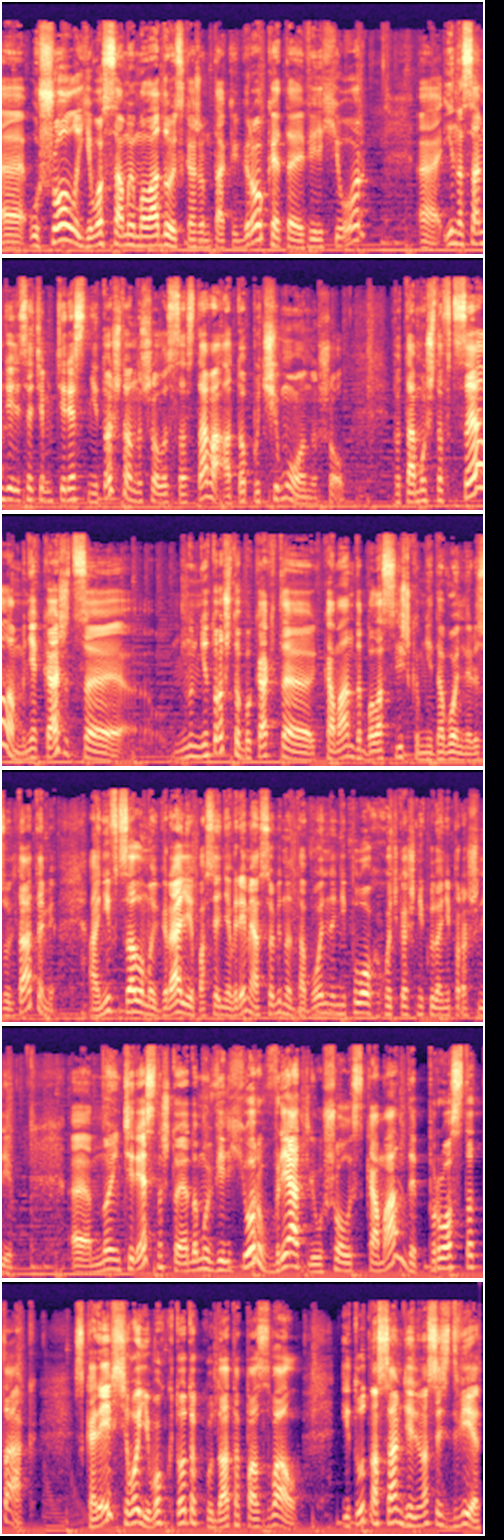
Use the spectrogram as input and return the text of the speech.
Э, ушел его самый молодой, скажем так, игрок, это Вильхиор. Э, и на самом деле с этим интересно не то, что он ушел из состава, а то, почему он ушел. Потому что в целом, мне кажется, ну, не то чтобы как-то команда была слишком недовольна результатами, они в целом играли в последнее время особенно довольно неплохо, хоть, конечно, никуда не прошли. Эм, но интересно, что, я думаю, Вильхер вряд ли ушел из команды просто так. Скорее всего, его кто-то куда-то позвал. И тут, на самом деле, у нас есть две,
